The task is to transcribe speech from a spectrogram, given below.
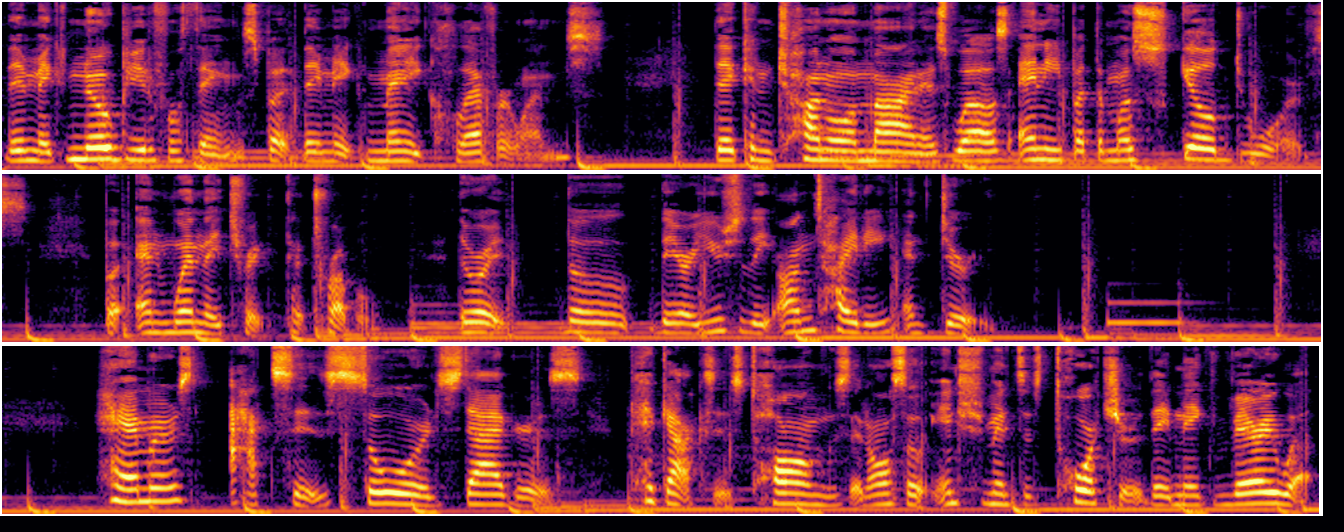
They make no beautiful things, but they make many clever ones. They can tunnel a mine as well as any but the most skilled dwarves, but and when they trick to trouble, though, though they are usually untidy and dirty. Hammers, axes, swords, daggers, pickaxes, tongs, and also instruments of torture they make very well,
